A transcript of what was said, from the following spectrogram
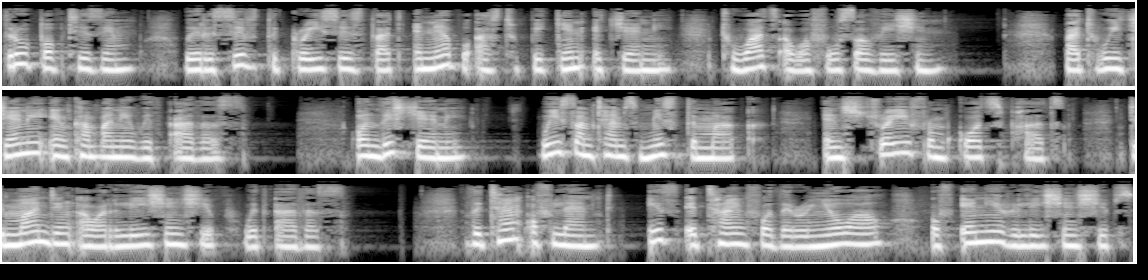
Through baptism, we receive the graces that enable us to begin a journey towards our full salvation. But we journey in company with others. On this journey, we sometimes miss the mark and stray from God's path, demanding our relationship with others. The time of Lent is a time for the renewal of any relationships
